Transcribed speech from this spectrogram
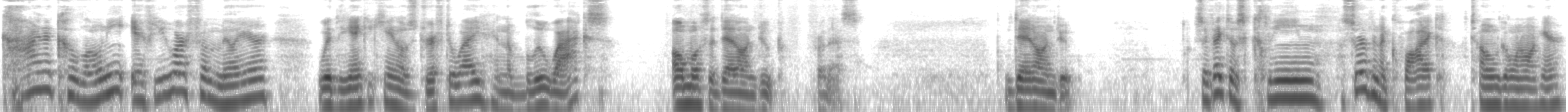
kind of cologne If you are familiar with the Yankee Candles Drift Away and the blue wax, almost a dead-on dupe for this. Dead-on dupe. So those clean, sort of an aquatic tone going on here,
